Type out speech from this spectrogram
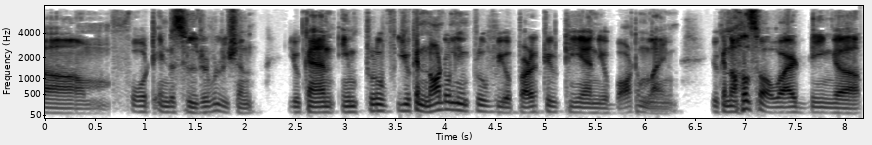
um, fourth industrial revolution you can improve you can not only improve your productivity and your bottom line you can also avoid being uh,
